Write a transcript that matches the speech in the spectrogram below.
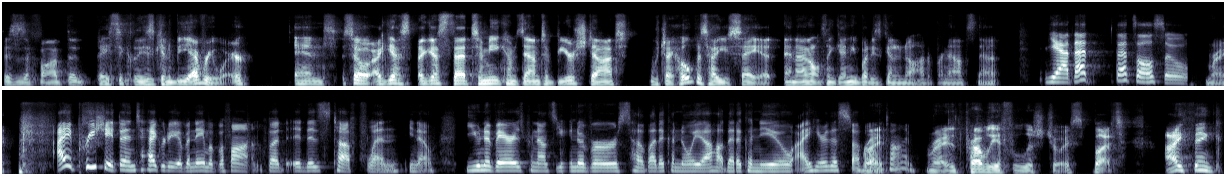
this is a font that basically is going to be everywhere. And so I guess I guess that to me comes down to Bierstadt, which I hope is how you say it, and I don't think anybody's going to know how to pronounce that. Yeah, that that's also Right. I appreciate the integrity of a name of a font, but it is tough when, you know, Univers is pronounced Universe, Helvetica Neue, Helvetica New. I hear this stuff all the time. Right. It's probably a foolish choice, but I think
